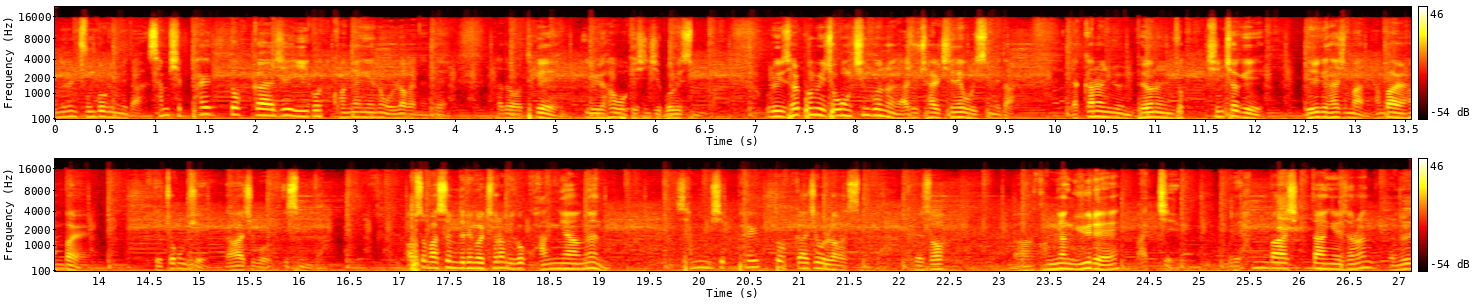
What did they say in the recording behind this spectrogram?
오늘은 중복입니다. 38도까지 이곳 광양에는 올라갔는데 다들 어떻게 일을 하고 계신지 모르겠습니다. 우리 설품이 조공 친구는 아주 잘 지내고 있습니다. 약간은 좀 배우는 속 진척이 느리긴 하지만 한 발 한발 이렇게 조금씩 나아지고 있습니다 앞서 말씀드린 것처럼 이곳 광양은 38도까지 올라갔습니다. 그래서 어, 광양 유일의 맛집 우리 한바 식당에서는 오늘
